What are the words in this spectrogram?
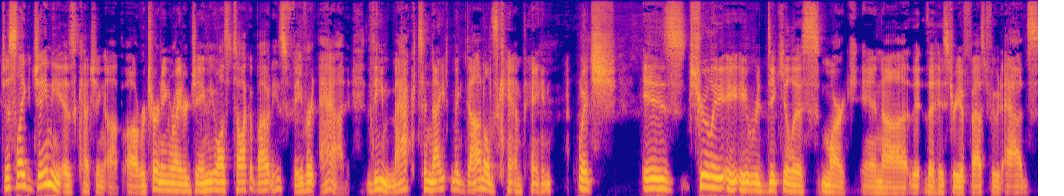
Just like Jamie is catching up. Uh, returning writer Jamie wants to talk about his favorite ad, the Mac Tonight McDonald's campaign, which is truly a, a ridiculous mark in uh, the, the history of fast food ads.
